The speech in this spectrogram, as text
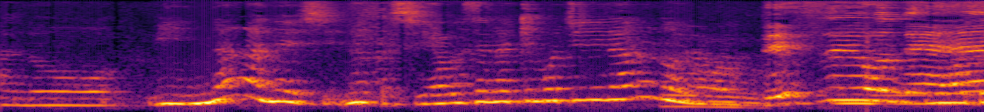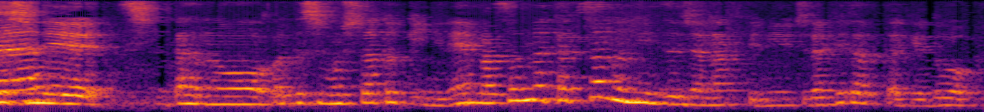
あのみんながねしなんか幸せな気持ちになるのよ、うんですよね。私ねしあの私もした時にね、まあ、そんなたくさんの人数じゃなくて身内だけだったけど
